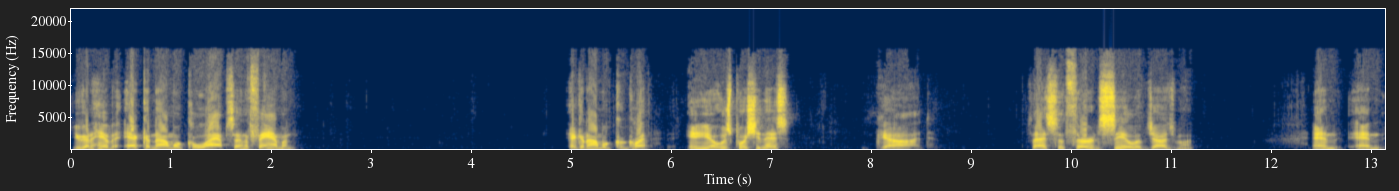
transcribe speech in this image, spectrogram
you're going to have an economic collapse and a famine. Economical collapse. And you know who's pushing this? God. That's the third seal of judgment. And and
